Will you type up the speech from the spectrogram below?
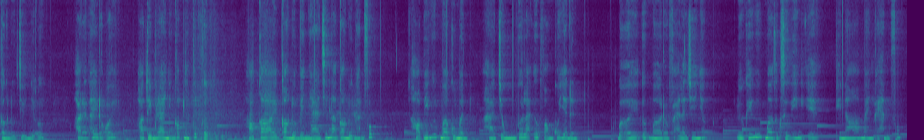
cần được gìn giữ. Họ đã thay đổi, họ tìm ra những góc nhìn tích cực. Họ coi con đường về nhà chính là con đường hạnh phúc. Họ biến ước mơ của mình hòa chung với lại ước vọng của gia đình. Bởi ước mơ đâu phải là duy nhất, điều khiến ước mơ thực sự ý nghĩa khi nó mang lại hạnh phúc.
